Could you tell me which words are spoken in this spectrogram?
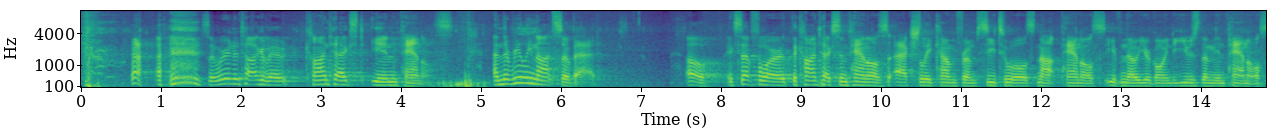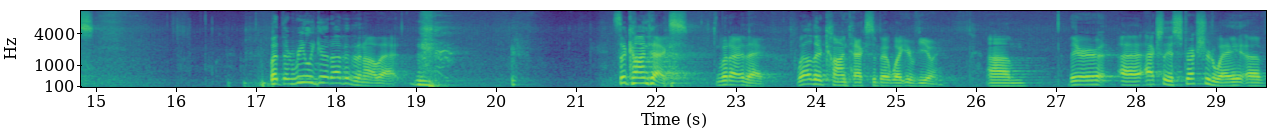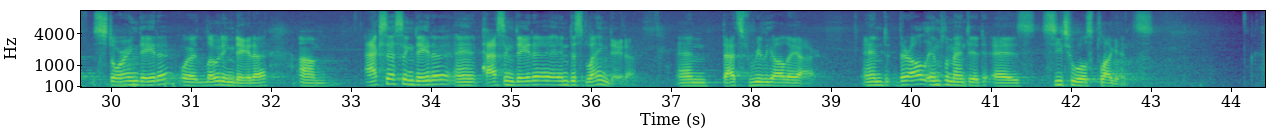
so we're going to talk about context in panels. And they're really not so bad. Oh, except for the context in panels actually come from ctools, not panels, even though you're going to use them in panels. But they're really good other than all that. So contexts, what are they? Well, they're contexts about what you're viewing. Um, they're uh, actually a structured way of storing data or loading data, um, accessing data and passing data and displaying data. And that's really all they are. And they're all implemented as ctools plugins.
